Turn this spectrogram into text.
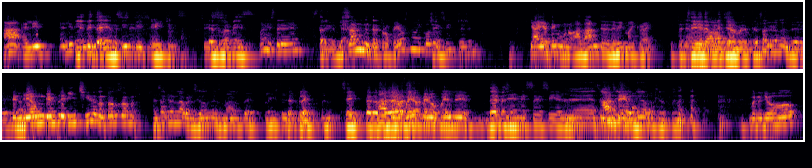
Ah, Elite. Elite, Elite Beat Agents. Elite Beat. Agents. Sí, Esos sí. son mis. Oye, estaría bien. Estaría bien. Y salen entre trofeos, ¿no? Y cosas Sí, así. sí, sí. Ya, ya tengo uno. A Dante de Devil May Cry. Estaría Sí, bien. de- definitivamente. Él salió en el de. Tendría un gameplay bien chido con todas sus armas. Él salió en la versión Smash de PlayStation. De Play. ¿no? Sí, pero Ah, pero la fue, pero fue el de DMC. DMC, sí, el, Eh, sí, el ah, sí, sí, demo. tienes razón. Bueno, yo.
